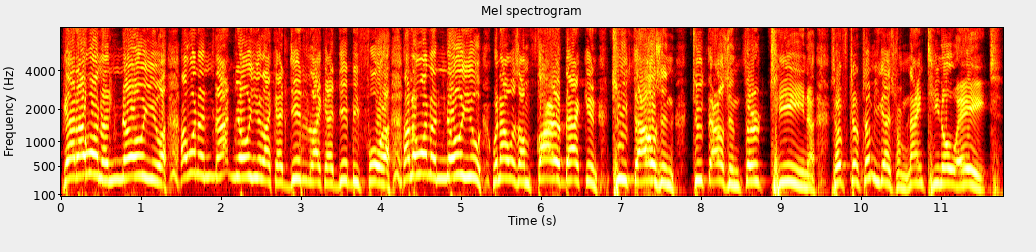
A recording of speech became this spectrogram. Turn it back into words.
God, I want to know you. I want to not know you like I did, like I did before. I don't want to know you when I was on fire back in 2000, 2013. So some of you guys from 1908.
